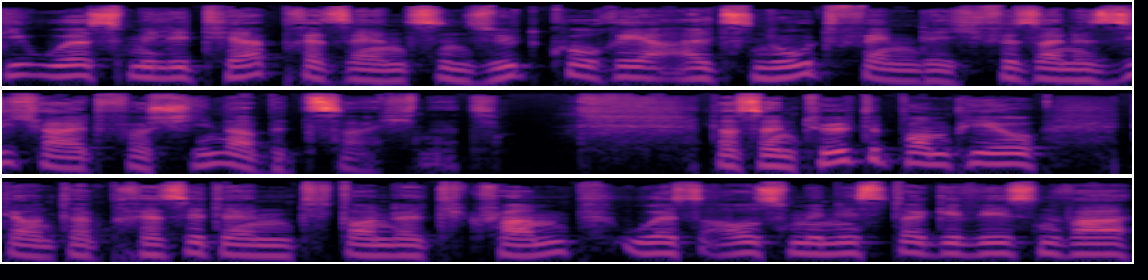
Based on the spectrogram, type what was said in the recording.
die US-Militärpräsenz in Südkorea als notwendig für seine Sicherheit vor China bezeichnet. Das enthüllte Pompeo, der unter Präsident Donald Trump US-Außenminister gewesen war,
